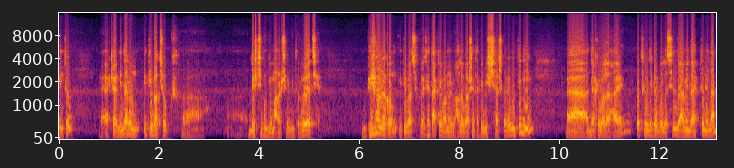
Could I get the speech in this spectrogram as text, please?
কিন্তু একটা নিদারুণ ইতিবাচক দৃষ্টিভঙ্গি মানুষের ভিতর রয়েছে। ভীষণ রকম ইতিবাচক রয়েছে। তাকে মানুষ ভালোবাসে, তাকে বিশ্বাস করে। এবং তিনি যাকে বলা হয়, প্রথমে যেটা বলেছেন যে, আমি দায়িত্ব নিলাম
